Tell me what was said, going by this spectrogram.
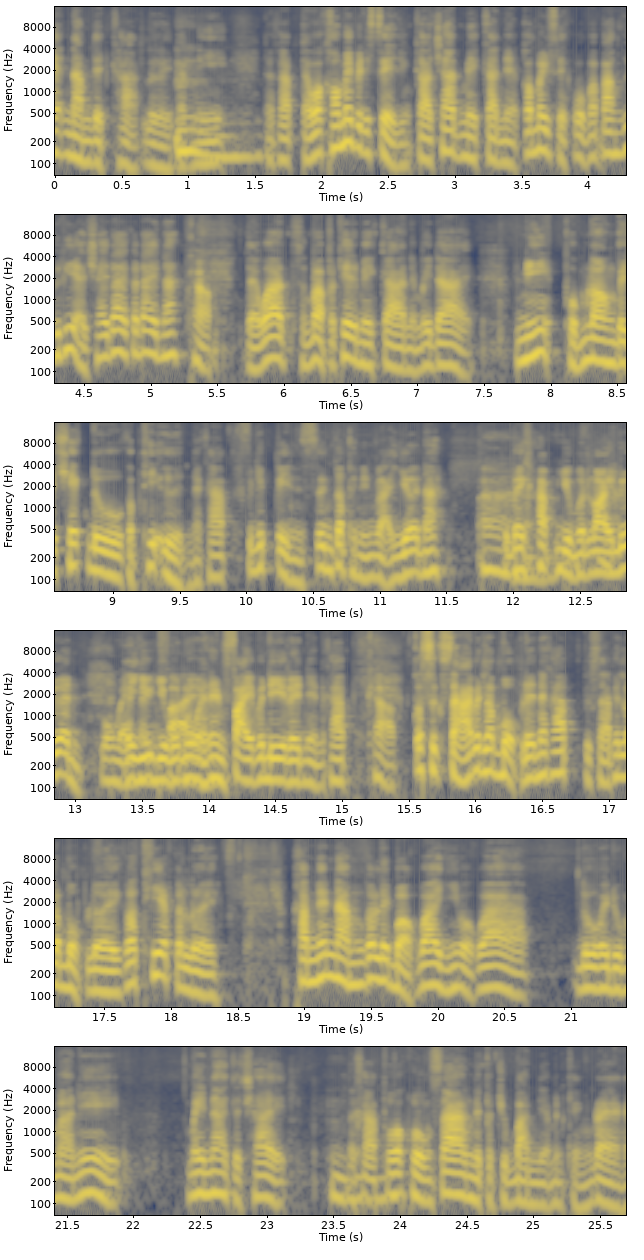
แนะนำเด็ดขาดเลยแบบนี้นะครับแต่ว่าเขาไม่ปฏิเสธอย่างกาชาติอเมริกันเนี่ยก็ไม่ปฏิเสธเขาบอกว่าบางพื้นที่อาจใช้ได้ก็ได้นะครับแต่ว่าสำหรับประเทศอเมริกาเนี่ยไม่ได้ทีนี้ผมลองไปเช็คดูกับที่อื่นนะครับฟิลิปปินส์ซึ่งก็แผ่นดินไหวเยอะนะอ่าถูกไหมครับอยู่บนรอยเลื่อนวงแหวนไปอยู่อยู่บนแผ่นไฟวงแหวนแผ่นไฟพอดีเลยเนี่ยนะครับครับก็ศึกษาเป็นระบบเลยนะครับศึกษาเป็นระบบเลยก็เทียบกันเลยคำแนะนำก็เลยบอกว่าอย่างนี้บอกว่าดูไปดูมานี่ไม่น่าจะใช่ นะครับเพราะว่าโครงสร้างในปัจจุบันเนี่ยมันแข็งแรง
